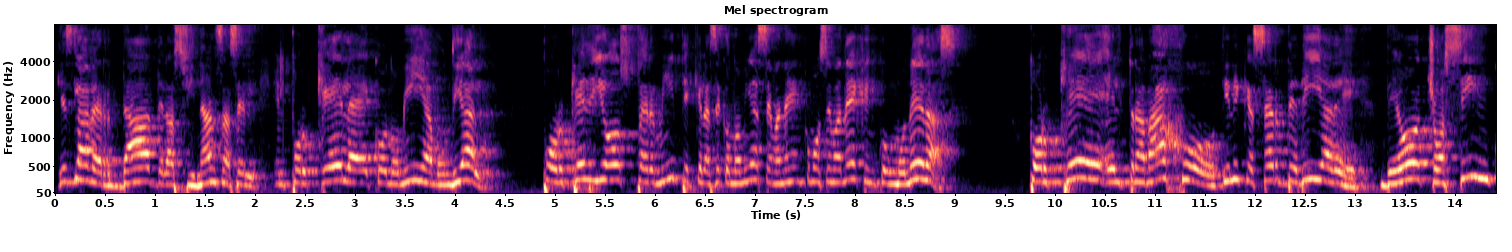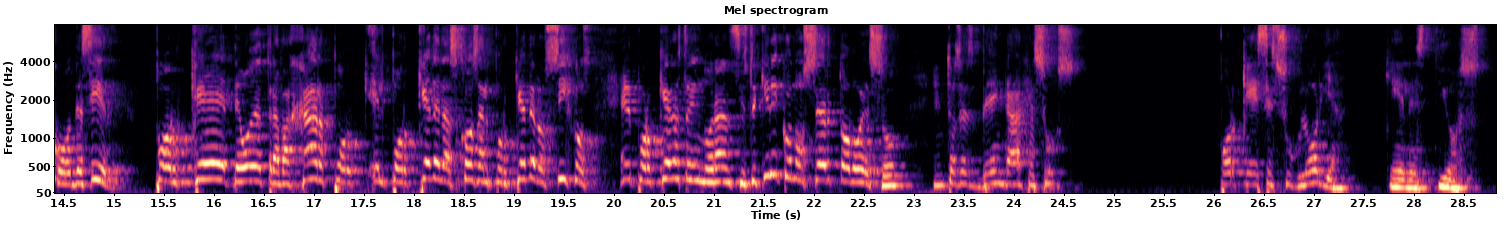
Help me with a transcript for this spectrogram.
qué es la verdad de las finanzas, el, el por qué la economía mundial, por qué Dios permite que las economías se manejen como se manejen, con monedas, por qué el trabajo tiene que ser de día de, de 8 a 5, es decir, por qué debo de trabajar, por, el porqué de las cosas, el porqué de los hijos, el porqué de nuestra ignorancia. Si usted quiere conocer todo eso, entonces venga a Jesús. Porque esa es su gloria, que Él es Dios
